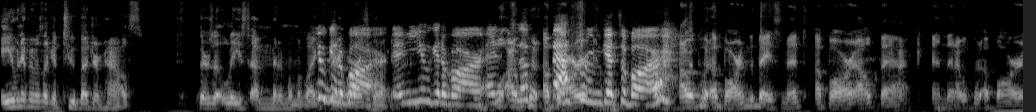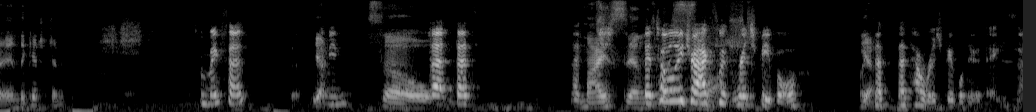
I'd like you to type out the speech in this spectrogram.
Even if it was like a two bedroom house, there's at least a minimum of like. you get a bar, and you get a bar, and Well, the a bar- bathroom gets a bar. I would put a bar in the basement, a bar out back, and then I would put a bar in the kitchen. Makes sense. Yeah. I mean, So that that's that, my Sims that totally tracks with rich people. Like, Yeah. That's that's how rich people do things. So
